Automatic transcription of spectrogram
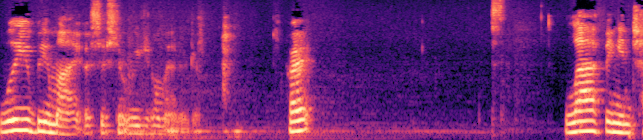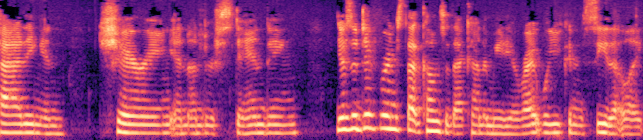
Will you be my assistant regional manager? Right? Laughing and chatting and sharing and understanding. There's a difference that comes with that kind of media, right? Where you can see that, like,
